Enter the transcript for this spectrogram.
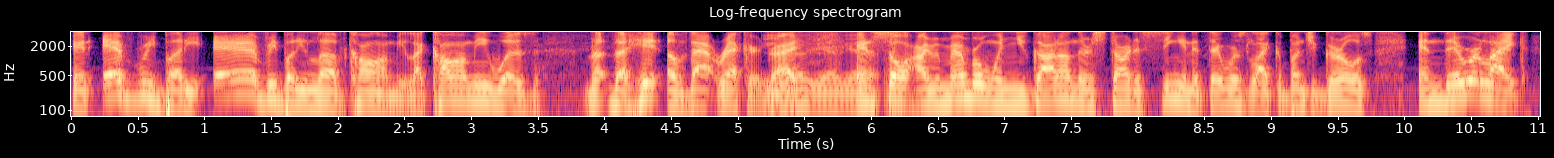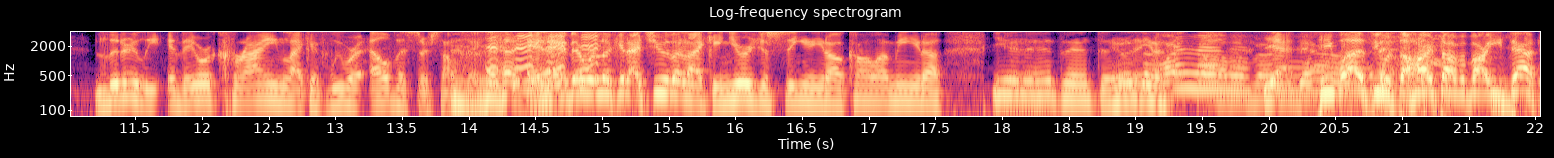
And everybody, everybody loved Call on Me. Like, Call on Me was the, the hit of that record, Yeah, right? yeah, yeah. And so I remember when you got on there, started singing it, there was like a bunch of girls, and they were like, literally, and they were crying like if we were Elvis or something. and, and they were looking at you, they're like, and you were just singing, you know, call on me, you know. You He was the heartthrob of Are Yeah, Down? he was. He was the heartthrob of Are You Down?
